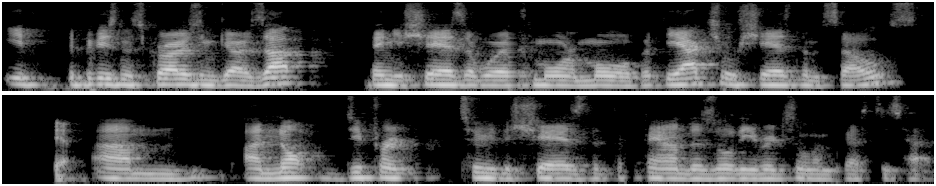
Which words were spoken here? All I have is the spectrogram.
if the business grows and goes up, then your shares are worth more and more. But the actual shares themselves yeah. um, are not different to the shares that the founders or the original investors have.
